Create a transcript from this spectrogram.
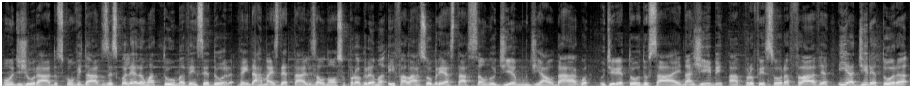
onde jurados convidados escolherão a turma vencedora. Vem dar mais detalhes ao nosso programa e falar sobre esta ação no Dia Mundial da Água, o diretor do SAAI Najib, a professora Flávia e a diretora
